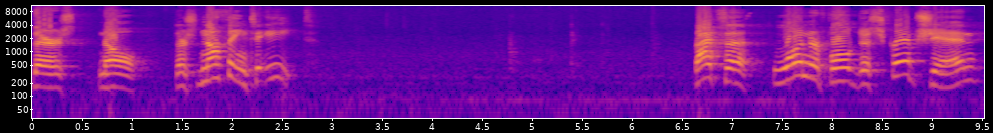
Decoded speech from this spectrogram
there's no there's nothing to eat. That's a wonderful description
